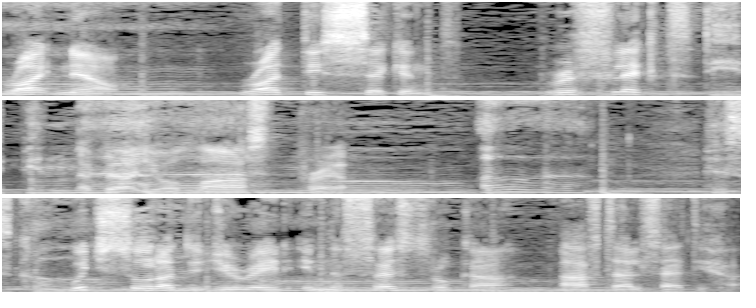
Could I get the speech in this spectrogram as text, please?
right now, right this second. Reflect about your last prayer. Which surah did you read in the first rak'ah after Al Fatiha?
